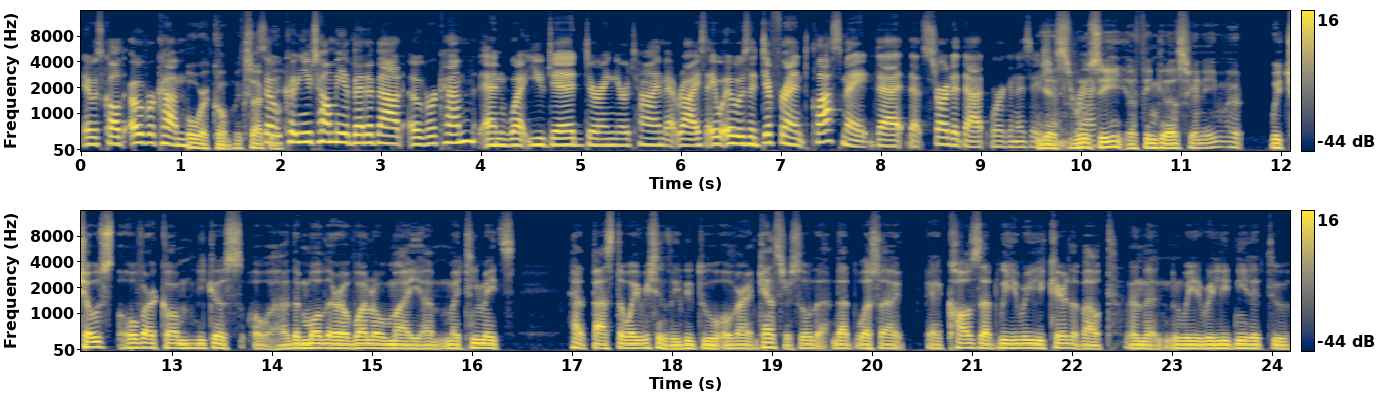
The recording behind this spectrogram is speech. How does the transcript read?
It was called Ovarcome. Ovarcome, exactly. So, can you tell me a bit about Ovarcome and what you did during your time at Rice? It, it was a different classmate that that started that organization. yes, correct? Rusi, I think that's her name. We chose Ovarcome because oh, uh, the mother of one of my um, my teammates had passed away recently due to ovarian cancer. So that, that was a, a cause that we really cared about, and then we really needed to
